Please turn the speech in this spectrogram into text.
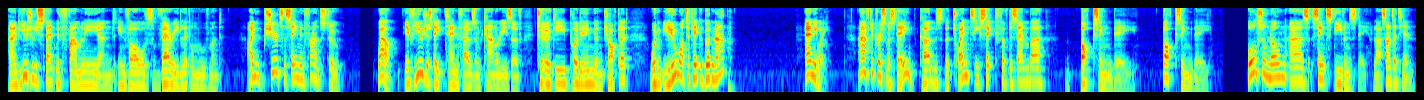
and usually spent with family and involves very little movement. I'm sure it's the same in France too. Well, if you just ate 10,000 calories of turkey, pudding, and chocolate, wouldn't you want to take a good nap? Anyway, after Christmas Day comes the 26th of December, Boxing Day. Boxing Day also known as St. Stephen's Day, la Saint Etienne.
